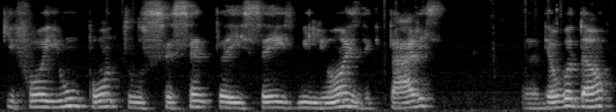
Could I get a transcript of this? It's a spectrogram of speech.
que foi 1,66 milhões de hectares de algodão.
